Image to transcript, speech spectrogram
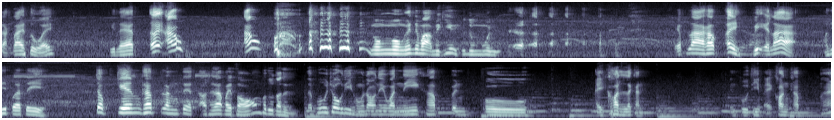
ดักได้สวยวีเลสเอ้ยเอ้า เอ้า งงงๆกันจังหวะเมื่อกี้ดูมุน เอฟล่าครับ เอ้ยวิเอล่ามาที่เปิดตี จบเกมครับฝรั่งเศสเอาชนะไปสองประตูต่อหนึ่งและผู้โชคดีของเราในวันนี้ครับ เป็นฟูไอคอนแล้วกัน เป็นฟูทีมไอคอนครับมา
